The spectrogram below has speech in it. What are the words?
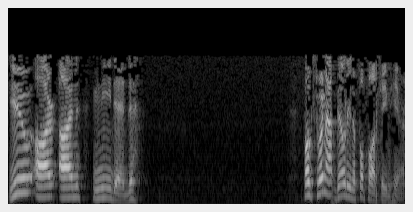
You are unneeded. Folks, we're not building a football team here.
